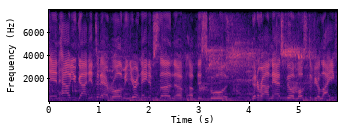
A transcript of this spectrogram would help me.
and how you got into that role. I mean, you're a native son of, of this school and been around Nashville most of your life.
